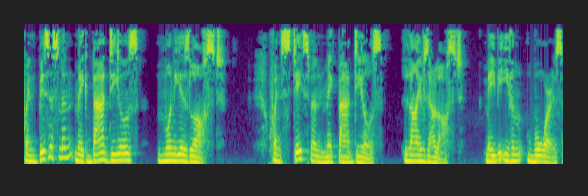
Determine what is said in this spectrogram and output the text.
When businessmen make bad deals, money is lost. When statesmen make bad deals, lives are lost. Maybe even wars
